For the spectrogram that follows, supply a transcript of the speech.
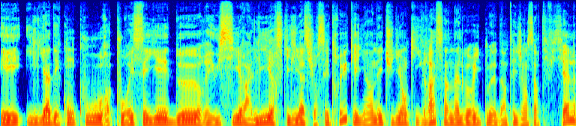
Et il y a des concours pour essayer de réussir à lire ce qu'il y a sur ces trucs. Et il y a un étudiant qui, grâce à un algorithme d'intelligence artificielle,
